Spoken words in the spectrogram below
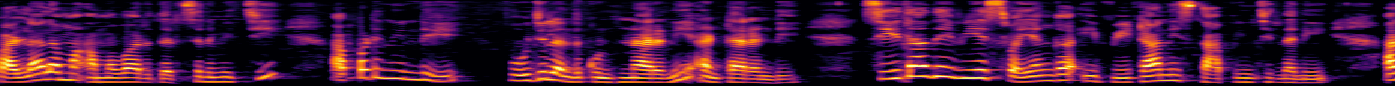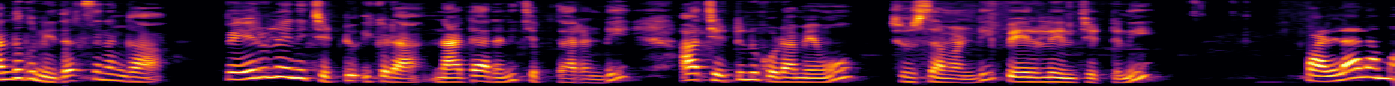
పళ్ళాలమ్మ అమ్మవారు దర్శనమిచ్చి అప్పటి నుండి పూజలు అందుకుంటున్నారని అంటారండి. సీతాదేవియే స్వయంగా ఈ పీఠాన్ని స్థాపించిందని అందుకు నిదర్శనంగా పేరులేని చెట్టు ఇక్కడ నాటారని చెప్తారండి. ఆ చెట్టును కూడా మేము చూసామండి. పేరులేని చెట్టుని. పళ్ళాలమ్మ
